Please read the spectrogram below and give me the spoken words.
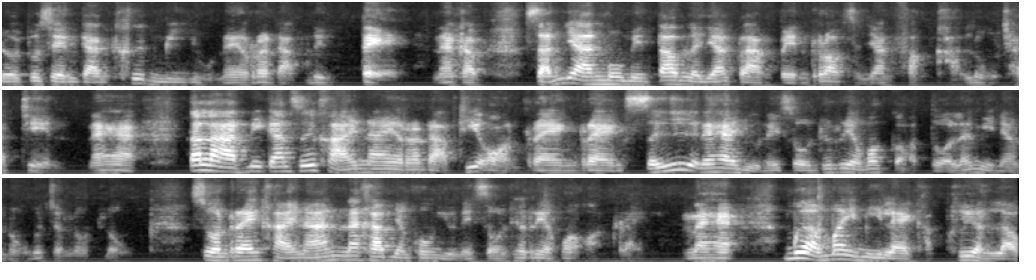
โดยเปอร์เซ็นต์การขึ้นมีอยู่ในระดับหนึ่งแต่ นะครับ สัญญาณโมเมนตัมระยะกลางเป็นรอบสัญญาณฝั่งขาลงชัดเจนนะฮะ ตลาดมีการซื้อขายในระดับที่อ่อนแรงแรงซื้อนะฮะอยู่ในโซนที่เรียกว่ากาะตัว และมีแนวโน้มว่าจะลดลง ส่วนแรงขายนั้นนะครับยังคงอยู่ในโซนที่เรียกว่าอ่อนแรงนะฮะเมื่อไม่มีแรงขับเคลื่อนเรา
